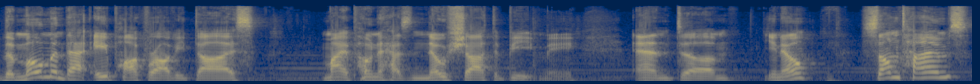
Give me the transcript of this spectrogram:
The moment that APOC Ravi dies, my opponent has no shot to beat me. And, um, you know, sometimes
